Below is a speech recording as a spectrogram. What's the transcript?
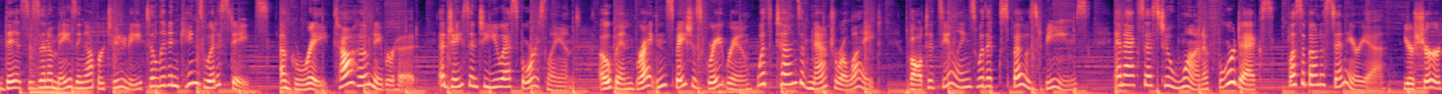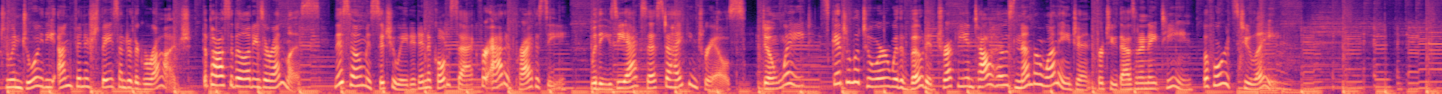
This is an amazing opportunity to live in Kingswood Estates, a great Tahoe neighborhood adjacent to U.S. forest land. Open, bright, and spacious great room with tons of natural light, vaulted ceilings with exposed beams, and access to one of four decks plus a bonus den area. You're sure to enjoy the unfinished space under the garage. The possibilities are endless. This home is situated in a cul-de-sac for added privacy, with easy access to hiking trails. Don't wait! Schedule a tour with a voted Truckee and Tahoe's number one agent for 2018 before it's too late.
